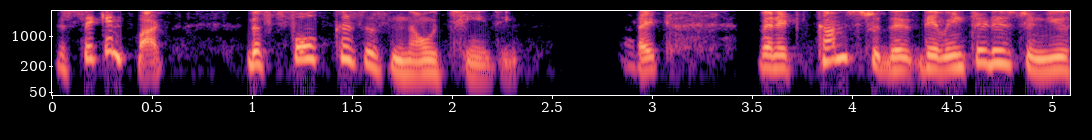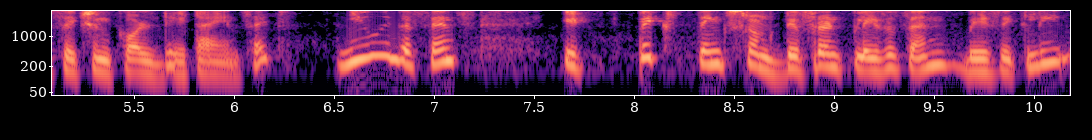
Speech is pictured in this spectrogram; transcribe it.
The second part, the focus is now changing, right? When it comes to the, they've introduced a new section called data insights. New in the sense it picks things from different places and basically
